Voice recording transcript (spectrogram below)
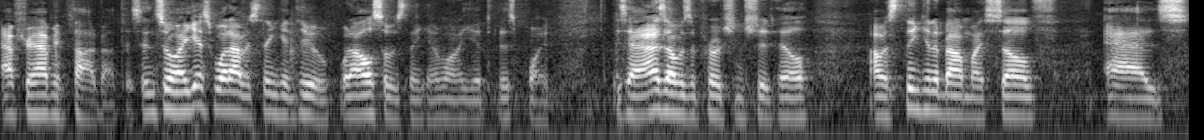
after having thought about this. And so I guess what I was thinking too, what I also was thinking, I want to get to this point, is that as I was approaching shit hill, I was thinking about myself as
